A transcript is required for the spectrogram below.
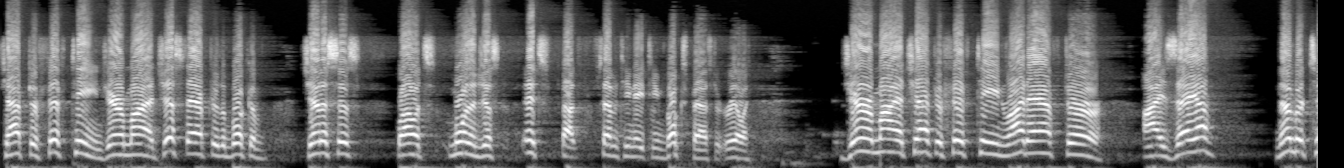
chapter 15. Jeremiah, just after the book of Genesis. Well, it's more than just, it's about 17, 18 books past it, really. Jeremiah chapter 15, right after Isaiah. Number two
